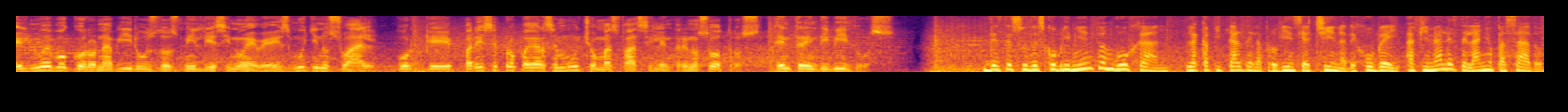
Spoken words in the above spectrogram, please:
El nuevo coronavirus 2019 es muy inusual porque parece propagarse mucho más fácil entre nosotros, entre individuos. Desde su descubrimiento en Wuhan, la capital de la provincia china de Hubei, a finales del año pasado,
